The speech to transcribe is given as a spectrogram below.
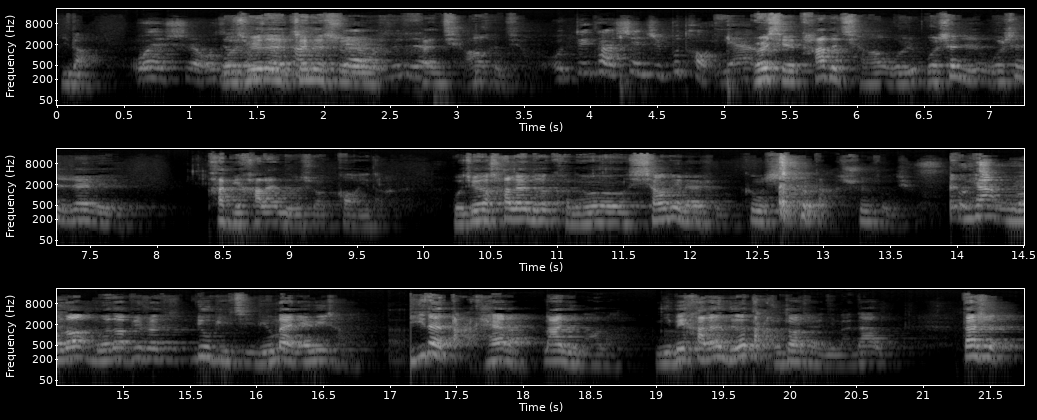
一档，我也是，我觉得真的是很强很强。我对他甚至不讨厌。而且他的强，我我甚至我甚至认为他比哈兰德是要高一档。我觉得哈兰德可能相对来说更适合打顺风球。你看抹到抹到，比如说六比几零曼联那场，一旦打开了，那你完了，你被哈兰德打出状态，你完蛋了。但是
